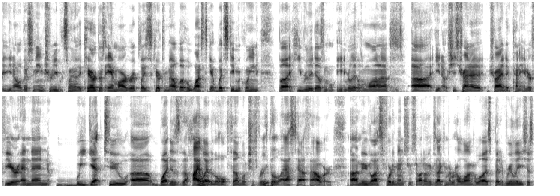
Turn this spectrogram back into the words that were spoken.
you know, there's some intrigue with some of the characters. Ann-Margret plays his character Melba, who wants to get with Steve McQueen, but he really doesn't. He really doesn't want to. Uh, you know, she's trying to trying to kind of interfere, and then we get to uh, what is the highlight of the whole film, which is really the last half hour, uh, maybe the last 40 minutes or so. I don't exactly remember how long it was, but it really is just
